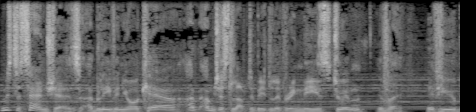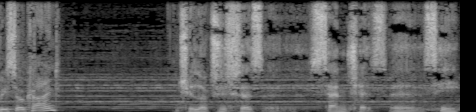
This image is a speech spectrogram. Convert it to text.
Mister Sanchez, I believe in your care. I, I'm just love to be delivering these to him, if if you would be so kind. She looks and she says, uh, Sanchez, uh, see,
